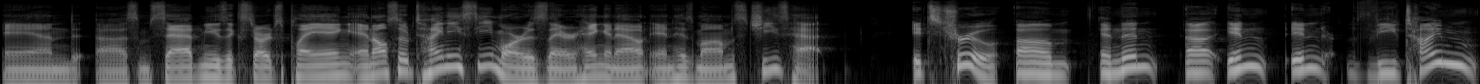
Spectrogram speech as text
and uh, some sad music starts playing, and also Tiny Seymour is there hanging out in his mom's cheese hat. It's true. Um, and then uh, in in the time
